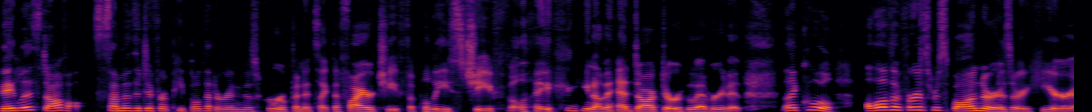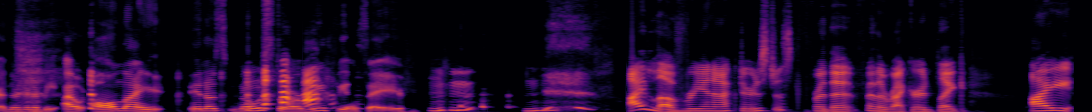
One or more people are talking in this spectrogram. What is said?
they list off some of the different people that are in this group, and it's like the fire chief, the police chief, the, like, you know, the head doctor, whoever it is. Like, cool. All the first responders are here, and they're going to be out all night in a snowstorm. we feel safe. hmm hmm I love reenactors just for the for the record. Like I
